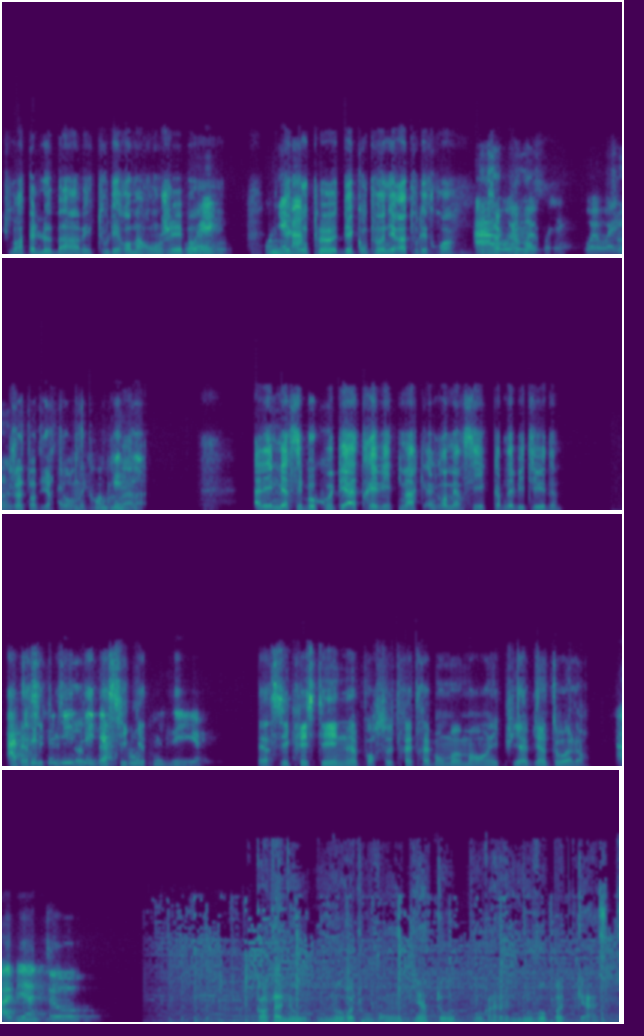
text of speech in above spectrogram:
je me rappelle le bar avec tous les rhums arrangés. Ben, on, Dès qu'on peut, dès qu'on peut, on ira tous les trois. Ah, Exactement. Ouais, ouais, J'attends d'y retourner. Allez, merci beaucoup et puis à très vite, Marc. Un grand merci comme d'habitude. À très, très vite, les garçons, merci, plaisir. Merci Christine pour ce très très bon moment et puis à bientôt alors. À bientôt. Quant à nous, nous nous retrouverons bientôt pour un nouveau podcast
